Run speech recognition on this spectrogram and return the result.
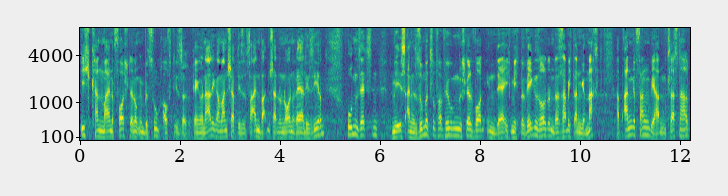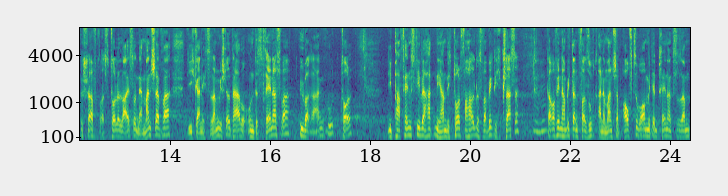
Ich kann meine Vorstellung in Bezug auf diese Regionalligamannschaft, diesen Verein Wattenscheid und 9 realisieren, umsetzen. Mir ist eine Summe zur Verfügung gestellt worden, in der ich mich bewegen sollte. Und das habe ich dann gemacht, habe angefangen. Wir haben einen Klassenhalt geschafft, was tolle Leistung der Mannschaft war, die ich gar nicht zusammengestellt habe, und des Trainers war. Überragend gut, toll. Die paar Fans, die wir hatten, die haben sich toll verhalten. Das war wirklich klasse. Mhm. Daraufhin habe ich dann versucht, eine Mannschaft aufzubauen mit dem Trainer zusammen,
